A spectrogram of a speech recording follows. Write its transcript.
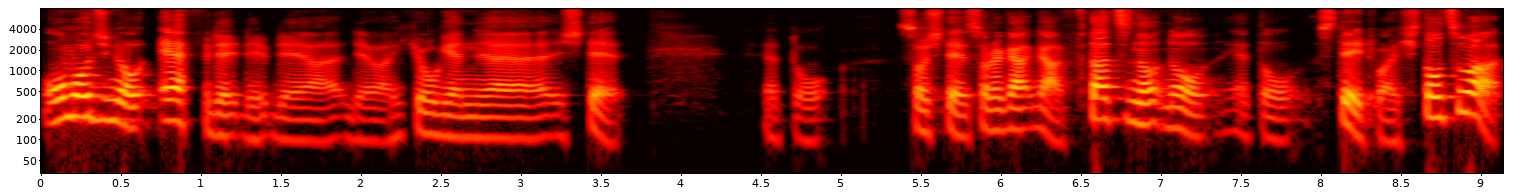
大文字の F でででは表現して、えっと、そしてそれがが2つのの、えっと、ステートは、1つは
